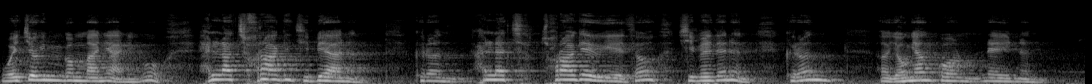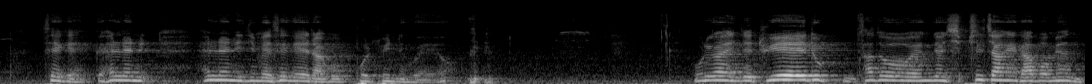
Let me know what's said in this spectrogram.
외적인 것만이 아니고 헬라 철학이 지배하는 그런 헬라 철학에 의해서 지배되는 그런 어, 영향권에 있는 세계, 그 헬레니, 헬레니즘의 세계라고 볼 수 있는 거예요. 우리가 이제 뒤에도 사도행전 17장에 가보면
